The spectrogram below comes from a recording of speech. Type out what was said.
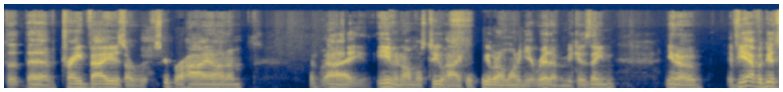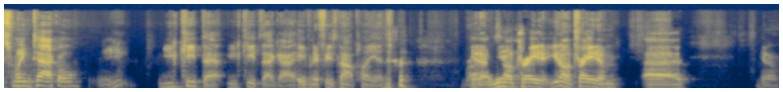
the, the trade values are super high on them, uh, even almost too high because people don't want to get rid of them because they, you know, if you have a good swing tackle, you, you keep that you keep that guy even if he's not playing. right. You know, you don't trade it. You don't trade him. Uh, you know,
